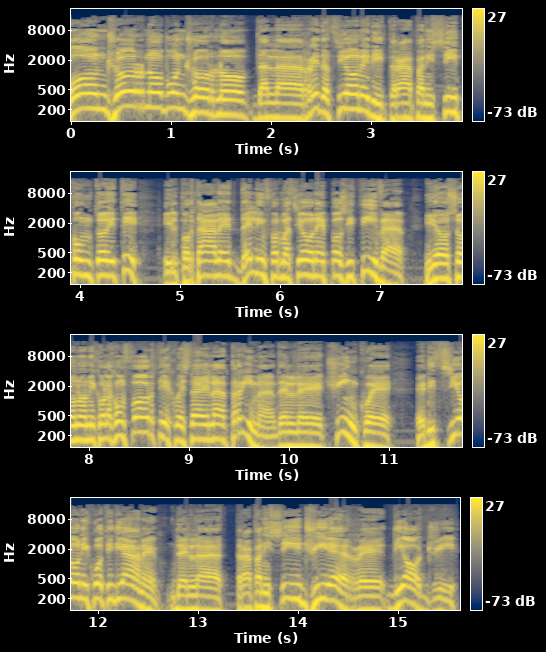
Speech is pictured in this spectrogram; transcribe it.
Buongiorno, buongiorno dalla redazione di trapanisi.it, il portale dell'informazione positiva. Io sono Nicola Conforti e questa è la prima delle cinque edizioni quotidiane del Trapanisi GR di oggi,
